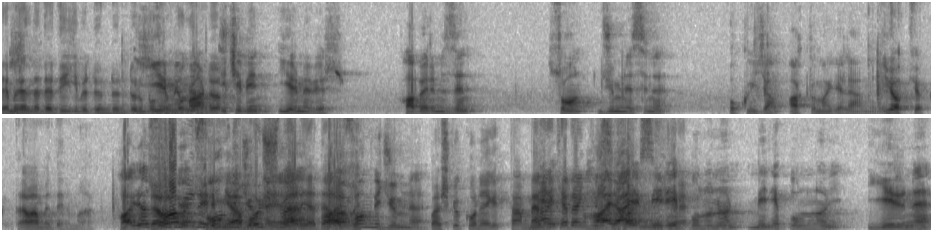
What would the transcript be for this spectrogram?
Demirel'in de dediği gibi dün dündür bugün 20 bugündür. Mart 2021 haberimizin son cümlesini okuyacağım aklıma gelen. Yok yok devam edelim abi. Hayır ya, Devam son bir- edelim son bir ya, cümle boş ver ya, devam Hayır, et. Son bir cümle. Başka konuya git. Tamam merak Melih- eden girsin Hayır hayır baksın Melih ya. Bulu'nun Melih Bulu'nun yerine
